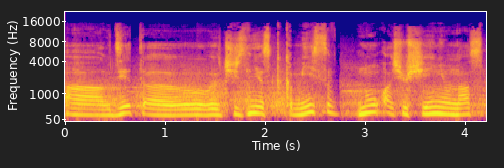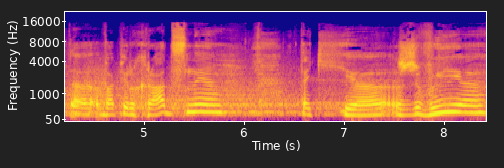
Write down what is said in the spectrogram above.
а, а, где-то э, через несколько месяцев. Ну, ощущения у нас, во-первых, радостные, такие э, живые,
